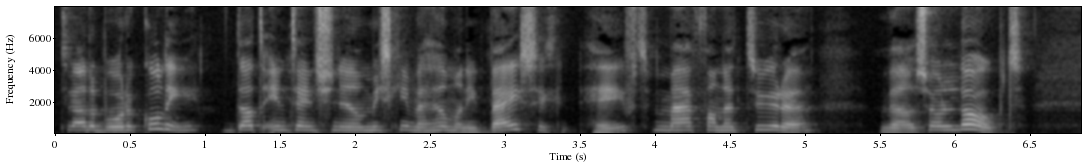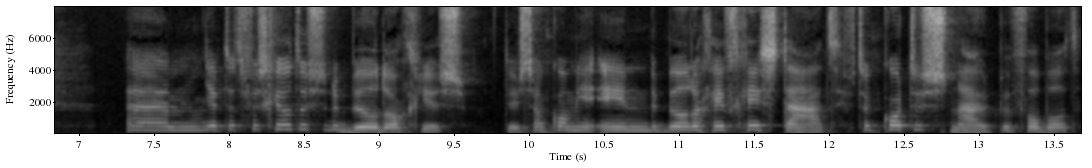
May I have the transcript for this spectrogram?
Terwijl de border dat intentioneel misschien wel helemaal niet bij zich heeft, maar van nature wel zo loopt. Ehm, je hebt het verschil tussen de bulldogjes. Dus dan kom je in, de bulldog heeft geen staart, heeft een korte snuit bijvoorbeeld.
